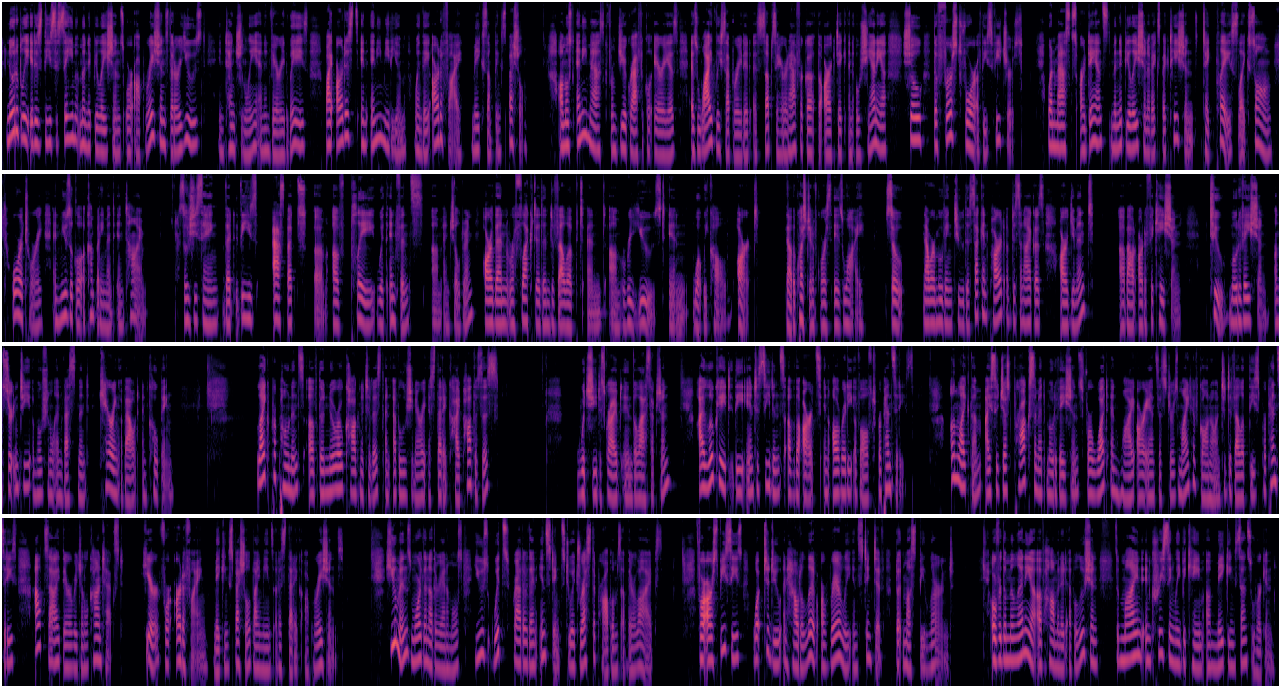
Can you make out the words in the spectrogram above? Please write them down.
Notably, it is these same manipulations or operations that are used, intentionally and in varied ways, by artists in any medium when they artify, make something special. Almost any mask from geographical areas as widely separated as sub Saharan Africa, the Arctic, and Oceania show the first four of these features. When masks are danced, manipulation of expectations take place, like song, oratory, and musical accompaniment in time. So she's saying that these aspects um, of play with infants um, and children are then reflected and developed and um, reused in what we call art. Now, the question, of course, is why. So now we're moving to the second part of Dissanayaka's argument about artification. Two, motivation, uncertainty, emotional investment, caring about, and coping. Like proponents of the neurocognitivist and evolutionary aesthetic hypothesis, which she described in the last section, I locate the antecedents of the arts in already evolved propensities. Unlike them, I suggest proximate motivations for what and why our ancestors might have gone on to develop these propensities outside their original context. Here, for artifying, making special by means of aesthetic operations. Humans, more than other animals, use wits rather than instincts to address the problems of their lives. For our species, what to do and how to live are rarely instinctive, but must be learned. Over the millennia of hominid evolution, the mind increasingly became a making sense organ.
